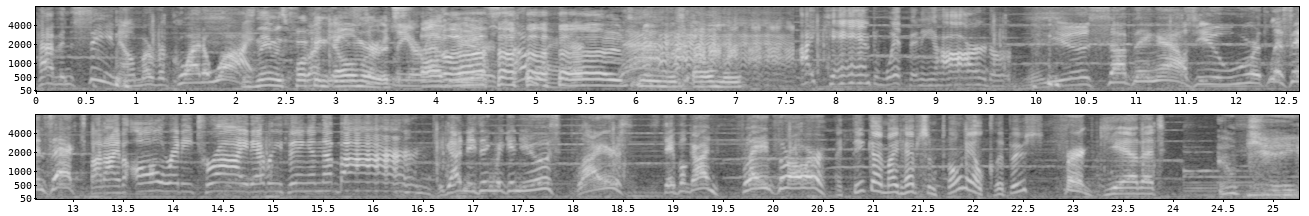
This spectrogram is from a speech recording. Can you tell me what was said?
haven't seen Elmer for quite a while. His name is fucking Elmer. It's certainly around here obvious. His name was Elmer. I can't whip any harder. Use something else, you worthless insect! But I've already tried everything in the barn. You got anything we can use? Pliers? Staple gun? Flamethrower? I think I might have some toenail clippers. Forget it. Okay.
